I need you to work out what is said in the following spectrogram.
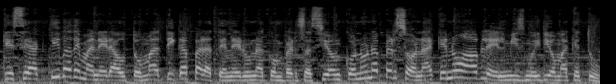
que se activa de manera automática para tener una conversación con una persona que no hable el mismo idioma que tú.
